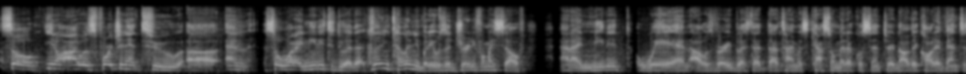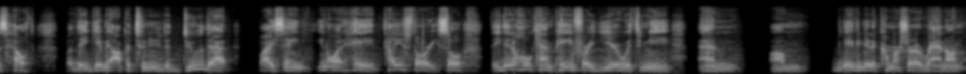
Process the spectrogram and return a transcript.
So, you know, I was fortunate to, uh, and so what I needed to do, because I didn't tell anybody, it was a journey for myself. And I needed a way, and I was very blessed at that time. It was Castle Medical Center. Now they call it Adventist Health. But they gave me opportunity to do that by saying, you know what, hey, tell your story. So they did a whole campaign for a year with me, and um, they even did a commercial that ran on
